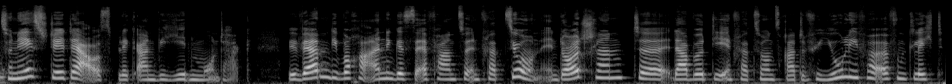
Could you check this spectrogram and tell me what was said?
Zunächst steht der Ausblick an wie jeden Montag. Wir werden die Woche einiges erfahren zur Inflation. In Deutschland, äh, da wird die Inflationsrate für Juli veröffentlicht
